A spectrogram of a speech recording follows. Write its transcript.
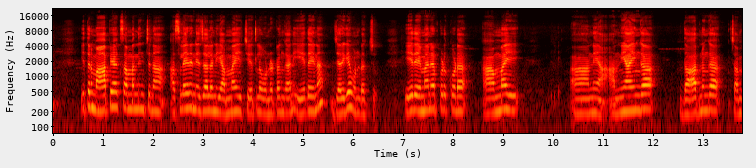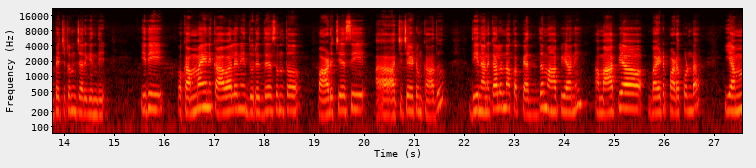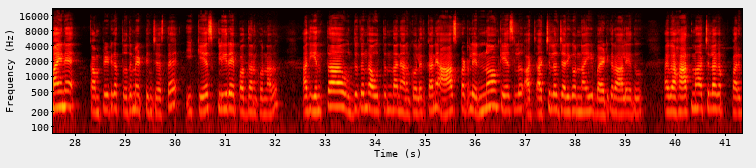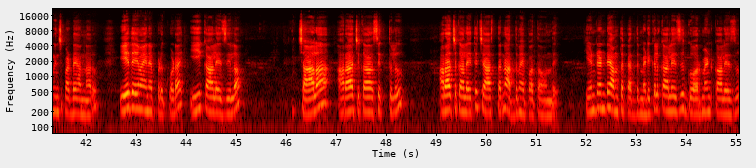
ఇతను మాఫియాకు సంబంధించిన అసలైన నిజాలను ఈ అమ్మాయి చేతిలో ఉండటం కానీ ఏదైనా జరిగే ఉండొచ్చు. ఏదేమైనప్పుడు కూడా ఆ అమ్మాయి అన్యాయంగా దారుణంగా చంపించడం జరిగింది. ఇది ఒక అమ్మాయిని కావాలని దురుద్దేశంతో పాడు చేసి ఆ, హత్య చేయటం కాదు. దీని వెనకాలన్న ఒక పెద్ద మాఫియాని ఆ మాఫియా బయట పడకుండా ఈ అమ్మాయినే కంప్లీట్గా తుదమెట్టించేస్తే ఈ కేసు క్లియర్ అయిపోద్ది అనుకున్నారు. అది ఎంత ఉద్ధృతంగా అవుతుందని అనుకోలేదు. కానీ హాస్పిటల్ ఎన్నో కేసులు హత్య- హత్యలు జరిగి ఉన్నాయి బయటికి రాలేదు. అవి ఆత్మహత్యలాగా పరిగణించబడ్డాయి అన్నారు. ఏదేమైనప్పటికి కూడా ఈ కాలేజీలో చాలా అరాచక శక్తులు అరాచకాలు అయితే చేస్తారని అర్థమైపోతూ ఉంది. ఏంటంటే అంత పెద్ద medical college government college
